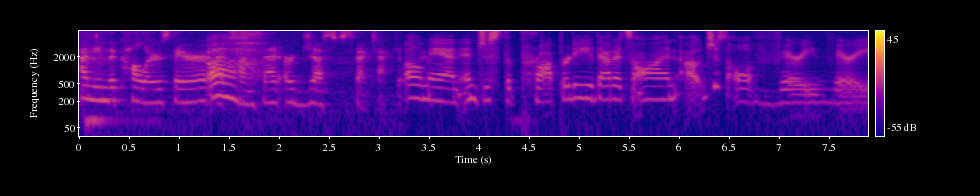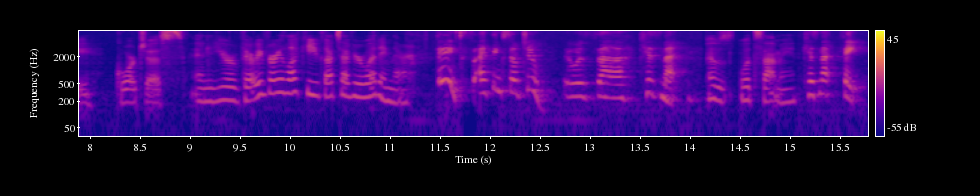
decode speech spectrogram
I mean, the colors there at sunset are just spectacular. Oh man, and just the property that it's on, oh, just all very, very gorgeous. And you're very, very lucky you got to have your wedding there. Thanks. I think so too. It was uh, Kismet. It was. What's that mean? Kismet fate.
